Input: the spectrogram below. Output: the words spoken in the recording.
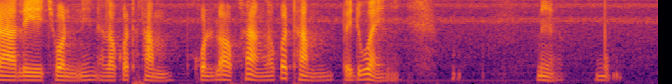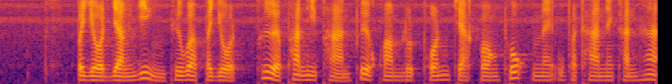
การีชนนี่นะเราก็ทำคนรอบข้างเราก็ทำไปด้วยเนี่ยประโยชน์อย่างยิ่งคือว่าประโยชน์เพื่อพันนิพานเพื่อความหลุดพ้นจากกองทุกข์ในอุปทานในขันห้า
